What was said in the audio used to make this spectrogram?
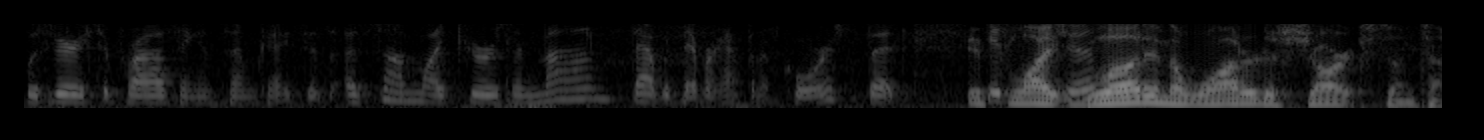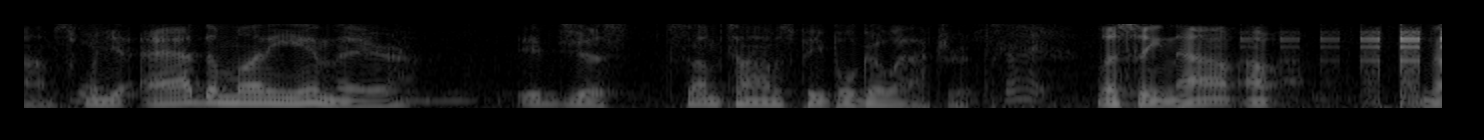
was very surprising in some cases. Uh, some like yours and mine, that would never happen, of course, but It's, it's like just- blood in the water to sharks sometimes. When you add the money in there, it just sometimes people go after it. that's right. Let's see now. Uh, no,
